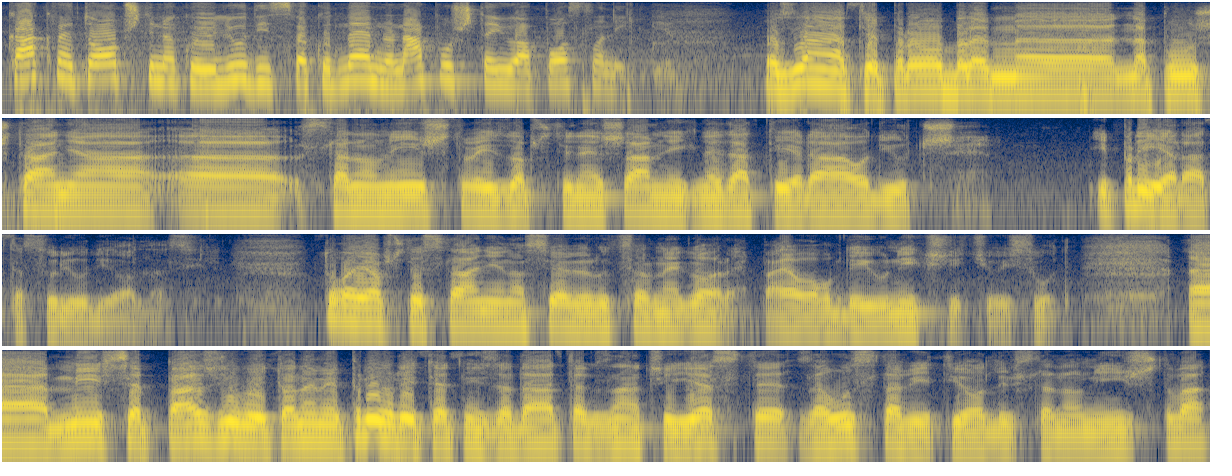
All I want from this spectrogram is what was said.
kakva je to opština koju ljudi svakodnevno napuštaju, a posla nigdje? Pa znate, problem e, napuštanja e, stanovništva iz opštine Šamnik ne datira od juče. I prije rata su ljudi odlazili. To je opšte stanje na severu Crne Gore, pa evo ovdje i u Nikšiću i svud. E, mi se pažljivo, i to nam je prioritetni zadatak, znači jeste zaustaviti odliv stanovništva,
